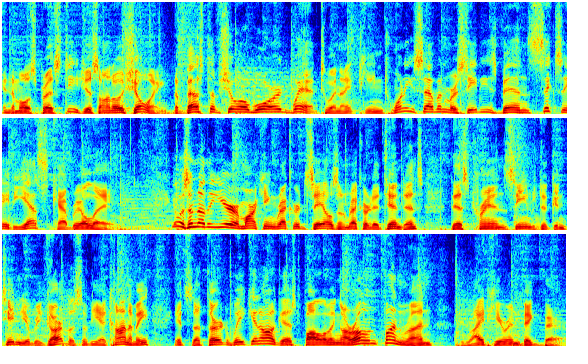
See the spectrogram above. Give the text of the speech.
in the most prestigious auto showing. The Best of Show award went to a 1927 Mercedes Benz 680S Cabriolet. It was another year marking record sales and record attendance. This trend seems to continue regardless of the economy. It's the third week in August following our own fun run right here in Big Bear.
